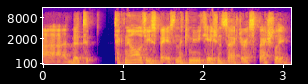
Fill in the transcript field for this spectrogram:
uh, the t- technology space and the communication sector, especially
